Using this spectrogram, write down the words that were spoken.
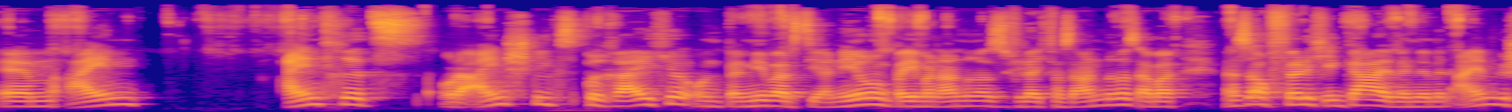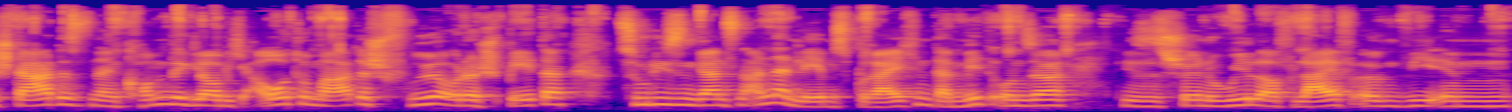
ähm, Ein Eintritts- oder Einstiegsbereiche und bei mir war das die Ernährung, bei jemand anderem ist es vielleicht was anderes, aber das ist auch völlig egal. Wenn wir mit einem gestartet sind, dann kommen wir, glaube ich, automatisch früher oder später zu diesen ganzen anderen Lebensbereichen, damit unser, dieses schöne Wheel of Life irgendwie im,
